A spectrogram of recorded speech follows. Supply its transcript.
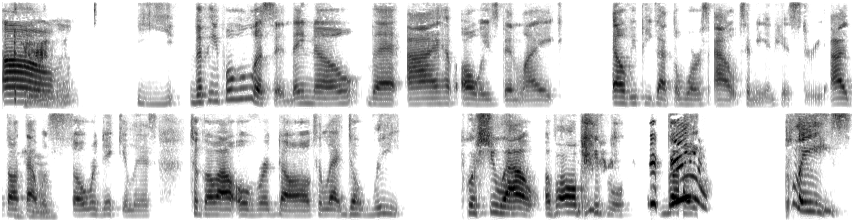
Um, the people who listen, they know that I have always been like LVP got the worst out to me in history. I thought that mm-hmm. was so ridiculous to go out over a doll, to let Dorit push you out of all people. like, please,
